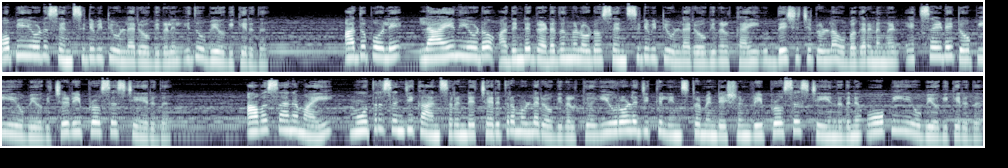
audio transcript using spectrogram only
ഒപിയോട് സെൻസിറ്റിവിറ്റി ഉള്ള രോഗികളിൽ ഇത് ഉപയോഗിക്കരുത്. അതുപോലെ ലായനിയോടോ അതിന്റെ ഘടകങ്ങളോടോ സെൻസിറ്റിവിറ്റി ഉള്ള രോഗികൾക്കായി ഉദ്ദേശിച്ചിട്ടുള്ള ഉപകരണങ്ങൾ എക്സൈഡൈറ്റ് ഒ പി എ ഉപയോഗിച്ച് റീപ്രോസസ് ചെയ്യരുത്. അവസാനമായി മൂത്രസഞ്ചി കാൻസറിന്റെ ചരിത്രമുള്ള രോഗികൾക്ക് യൂറോളജിക്കൽ ഇൻസ്ട്രുമെന്റേഷൻ റീപ്രോസസ് ചെയ്യുന്നതിന് ഒ പി എ ഉപയോഗിക്കരുത്.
